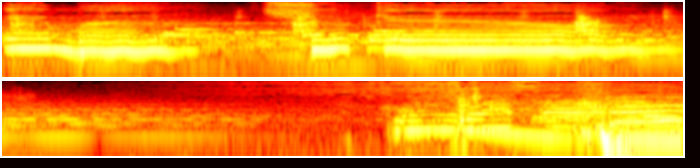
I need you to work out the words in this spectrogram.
이마 줄게요 꿈과 사랑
